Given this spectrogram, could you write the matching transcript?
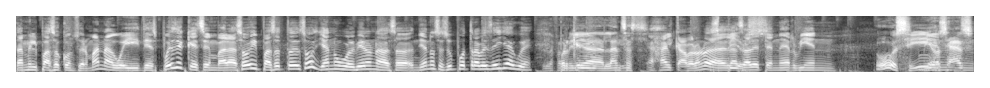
también pasó con su hermana, güey, y después de que se embarazó y pasó todo eso, ya no volvieron a, ya no se supo otra vez de ella, güey. La Porque familia el- Lanzas. Ajá, el cabrón la- las ha de tener bien, Oh, sí, bien, o sea, es-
